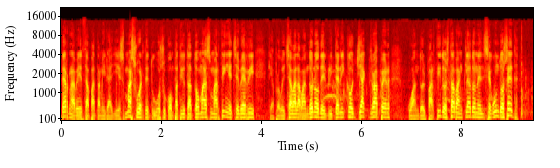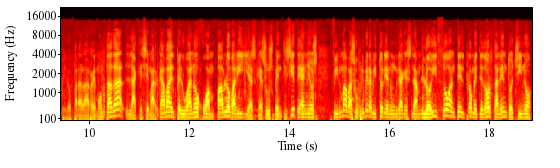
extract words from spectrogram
Bernabé Zapata Miralles. Más suerte tuvo su compatriota Tomás Martín Echeverry, que aprovechaba el abandono del británico Jack Draper cuando el partido estaba anclado en el segundo set. Pero para la remontada, la que se marcaba el peruano Juan Pablo Varillas, que a sus 27 años firmaba su primera victoria en un Grand Slam, lo hizo ante el prometedor talento chino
